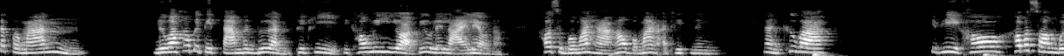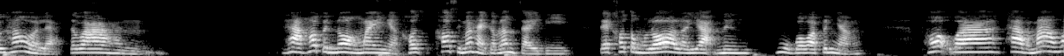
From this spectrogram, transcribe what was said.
จักประมาณ หรือว่าเข้าไปติดตามเพื่อนๆ พี่ๆ ที่เขามียอดวิวหลายๆ แล้วนะเขาสิบ่มาหาเฮาประมาณอาทิตย์หนึ่งนั่นคือว่า พี่ๆเขาเขามาซองเบิ่งเฮาแหละ แต่ว่าหั่นถ้าเฮาเป็นน้องใหม่เนี่ยเขาเขาสิมาให้กำลังใจดี แต่เขาต้องรอระยะหนึ่งหูบ่ว่าเป็นหยังเพราะว่าถ้ามาไหว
